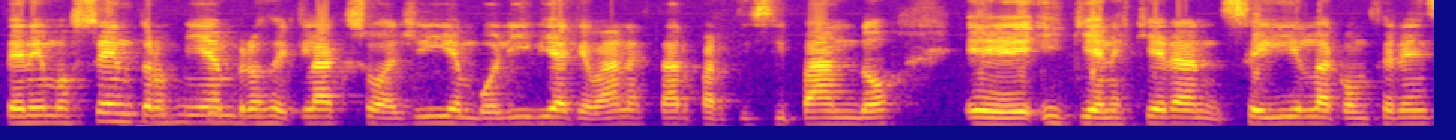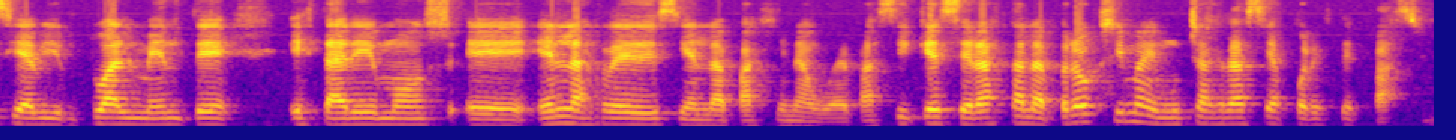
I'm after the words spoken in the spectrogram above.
Tenemos centros miembros de Claxo allí en Bolivia que van a estar participando eh, y quienes quieran seguir la conferencia virtualmente estaremos eh, en las redes y en la página web. Así que será hasta la próxima y muchas gracias por este espacio.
